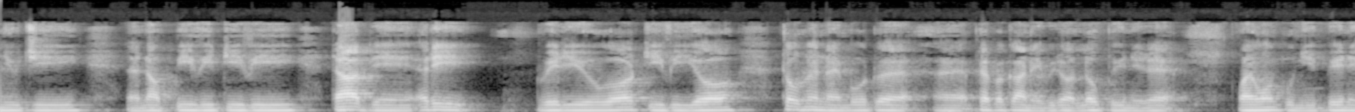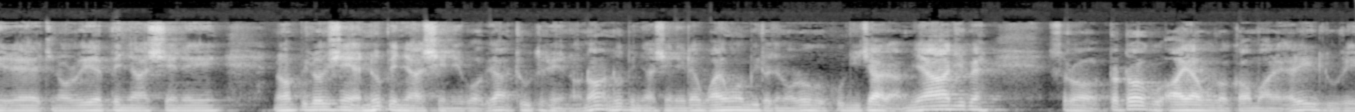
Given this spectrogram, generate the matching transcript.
NUG အဲနောက် PVTV ဒါအပြင်အဲ့ဒီ radio ရော TV ရောထုတ်လွှင့်နိုင်ဖို့အတွက်အဲအဖက်ဖက်ကနေပြီးတော့လုပ်ပေးနေတဲ့ဝိုင်းဝန်းကူညီပေးနေတဲ့ကျွန်တော်တို့ရဲ့ပညာရှင်တွေเนาะပြီးလို့ရှိရင်အမှုပညာရှင်တွေပေါ့ဗျာအထူးသဖြင့်တော့เนาะအမှုပညာရှင်တွေလည်းဝိုင်းဝန်းပြီးတော့ကျွန်တော်တို့ကိုကူညီကြတာအများကြီးပဲ ဆိုတော့တော်တော်ကိုအားရဖို့တော့ကောင်းပါတယ်အဲ့ဒီလူတွေ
